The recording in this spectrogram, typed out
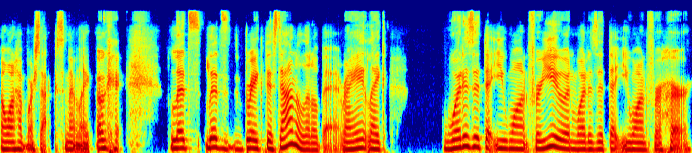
I want to have more sex. And I'm like, okay, let's let's break this down a little bit, right? Like, what is it that you want for you and what is it that you want for her?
